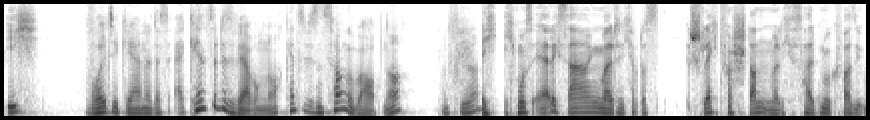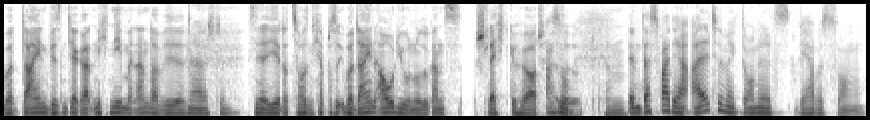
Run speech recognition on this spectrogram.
Ich wollte gerne das. Äh, kennst du diese Werbung noch? Kennst du diesen Song überhaupt noch? Von früher? Ich, ich muss ehrlich sagen, Malte, ich habe das schlecht verstanden, weil ich es halt nur quasi über dein, wir sind ja gerade nicht nebeneinander, wir ja, das stimmt. sind ja jeder zu Hause. Ich habe das über dein Audio nur so ganz schlecht gehört. Ach so. Also, ähm, Ähm, das war der alte McDonalds Werbesong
